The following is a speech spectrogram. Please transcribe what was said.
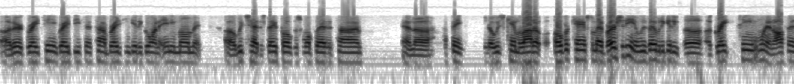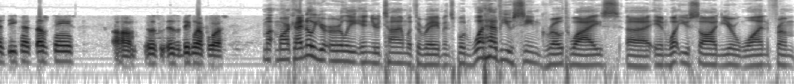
Uh, they're a great team, great defense. Tom Brady can get it going at any moment. Uh, we just had to stay focused one play at a time, and uh, I think you know we just came a lot of overcame some adversity, and we was able to get a, a great team win, offense, defense, special teams. Um, it was it was a big win for us. Mark, I know you're early in your time with the Ravens, but what have you seen growth wise uh, in what you saw in year one from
